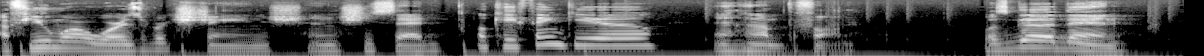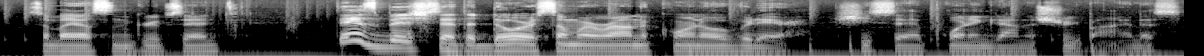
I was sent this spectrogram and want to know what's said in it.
A few more words were exchanged, and she said, Okay, thank you, and hung up the phone. What's good then? Somebody else in the group said. This bitch said the door is somewhere around the corner over there, she said, pointing down the street behind us.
